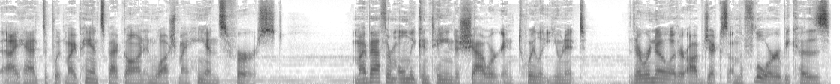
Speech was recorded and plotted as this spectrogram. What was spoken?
I had to put my pants back on and wash my hands first. My bathroom only contained a shower and toilet unit. There were no other objects on the floor because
